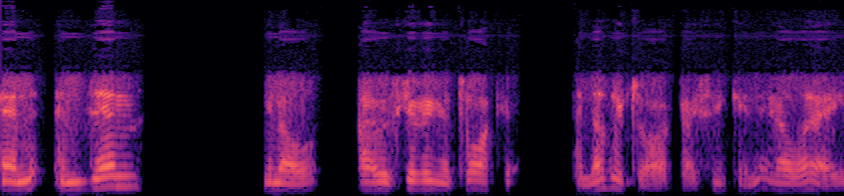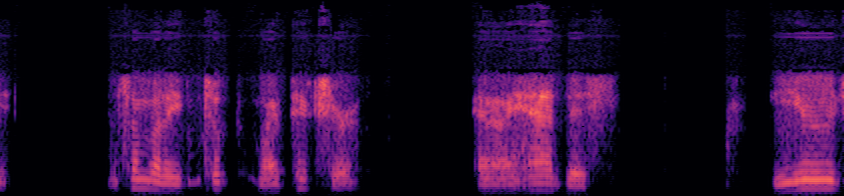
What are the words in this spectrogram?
and and then, you know, I was giving a talk, another talk, I think in L.A., and somebody took my picture, and I had this huge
